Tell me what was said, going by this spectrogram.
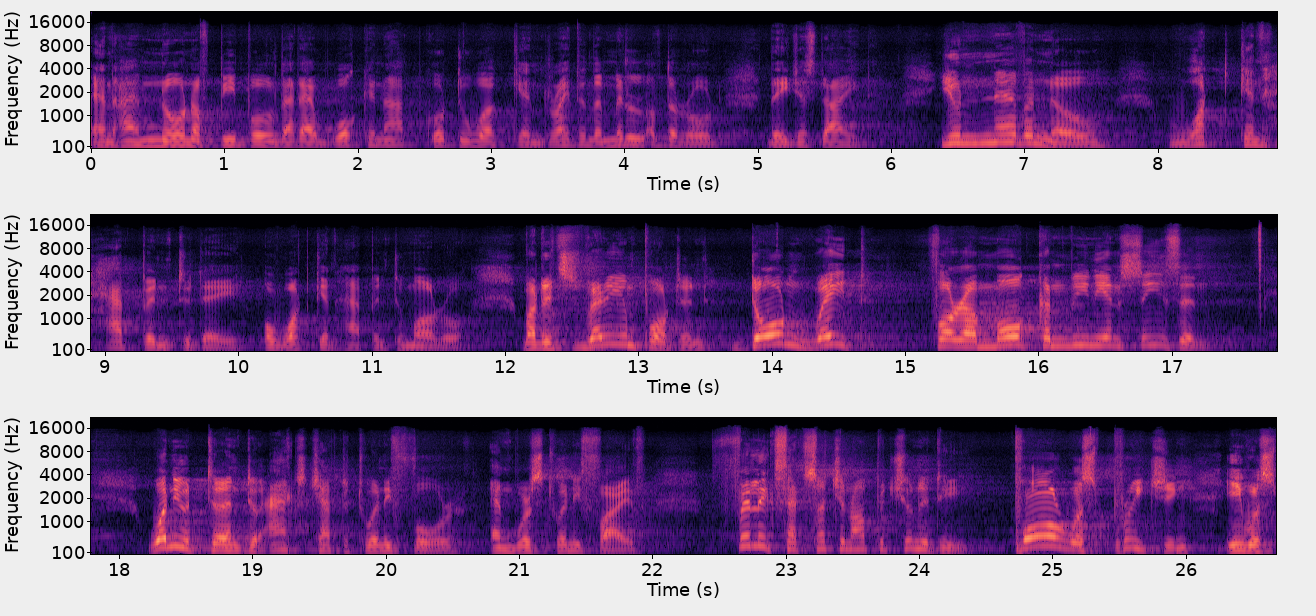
and I have known of people that have woken up, go to work, and right in the middle of the road, they just died. You never know what can happen today or what can happen tomorrow. But it's very important don't wait for a more convenient season. When you turn to Acts chapter 24 and verse 25, Felix had such an opportunity Paul was preaching, he was,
